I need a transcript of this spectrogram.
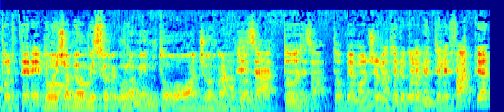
Porteremo- dove ci abbiamo messo il regolamento aggiornato. Esatto, esatto, abbiamo aggiornato il regolamento e le FAC.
